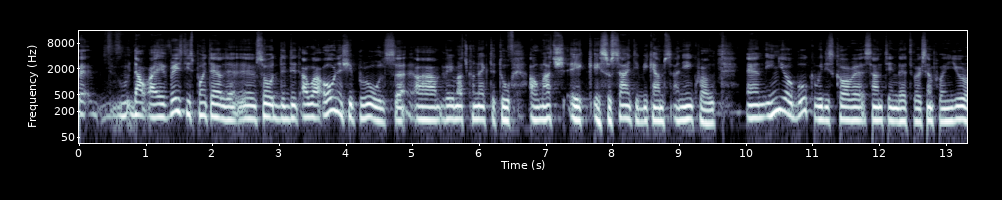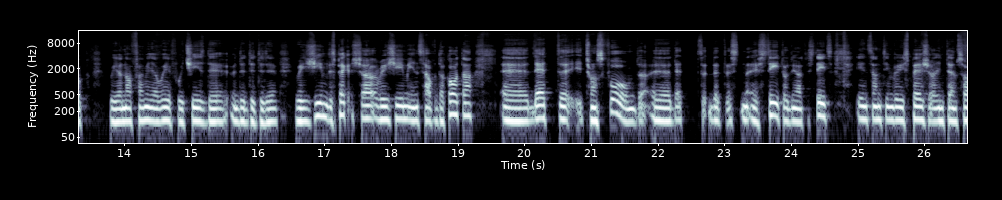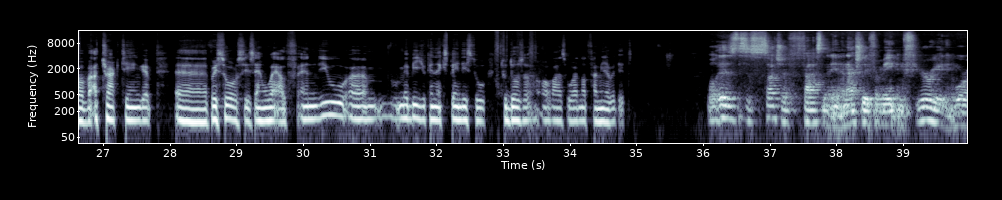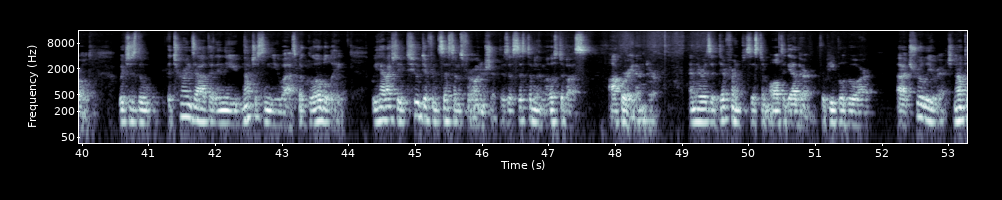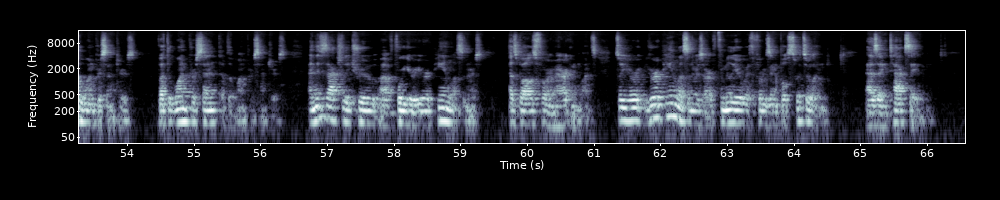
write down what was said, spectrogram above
now I've raised this point earlier. Uh, so the, the, our ownership rules uh, are very much connected to how much a, a, society becomes unequal. And in your book, we discover something that, for example, in Europe we are not familiar with, which is the the, the, regime, the special regime in South Dakota uh, that uh, transformed uh, that the state of the United States in something very special in terms of attracting uh, resources and wealth. And you um, maybe you can explain this to to those of us who are not familiar with it. Well, it is, this is such a fascinating and actually for me infuriating world, which is the. It turns out that in the not just in the U.S. but globally, we have actually two different systems for ownership. There's a system that most of us operate under, and there is a different system altogether for people who are uh, truly rich, not the one percenters, but the one percent of the one percenters. And this is actually true uh, for your European listeners as well as for American ones. So your European listeners are familiar with, for example, Switzerland as a tax haven,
